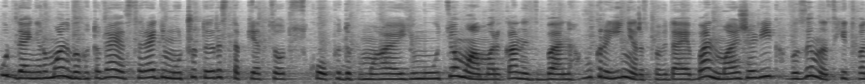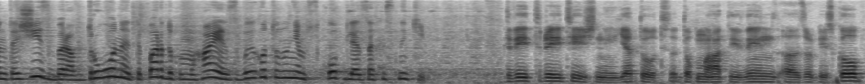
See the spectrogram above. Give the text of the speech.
У день Роман виготовляє в середньому 400-500 скоб. Допомагає йому у цьому американець Бен. В Україні, розповідає Бен, майже рік возив на схід вантажі, збирав дрони, тепер допомагає з виготовленням скоб для захисників. Дві-три тижні я тут допомагати він зробив скоб.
